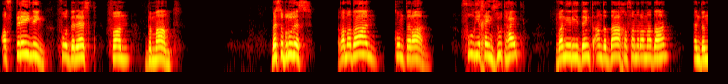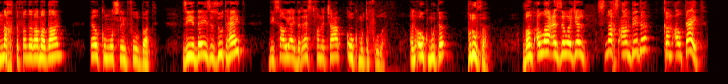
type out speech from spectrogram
als training voor de rest van de maand. Beste broeders, Ramadan komt eraan. Voel je geen zoetheid wanneer je denkt aan de dagen van Ramadan en de nachten van de Ramadan? Elke moslim voelt dat. Zie je deze zoetheid? Die zou jij de rest van het jaar ook moeten voelen. En ook moeten proeven. Want Allah Azza wa s'nachts aanbidden, kan altijd.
